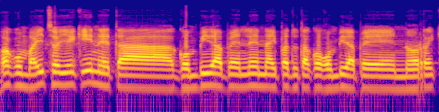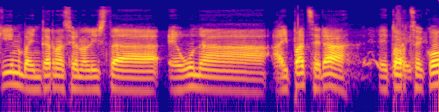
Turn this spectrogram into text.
Fakun baitzoiekin eta gonbidapen lehen aipatutako gonbidapen horrekin, ba internazionalista eguna aipatzera etortzeko,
